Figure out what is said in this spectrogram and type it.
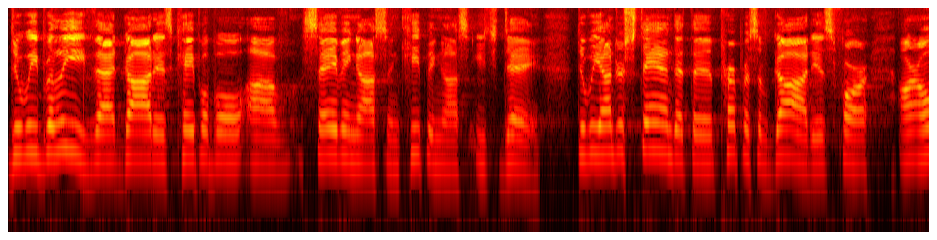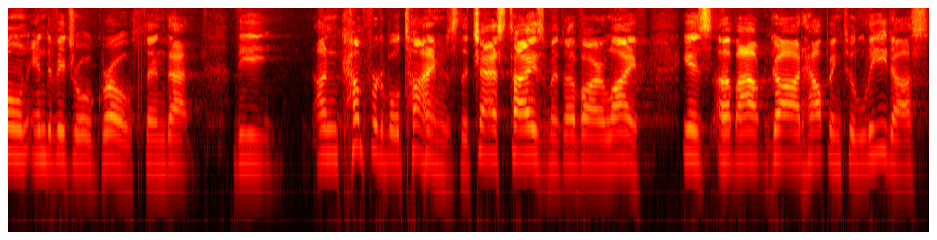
Do we believe that God is capable of saving us and keeping us each day? Do we understand that the purpose of God is for our own individual growth and that the uncomfortable times, the chastisement of our life, is about God helping to lead us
